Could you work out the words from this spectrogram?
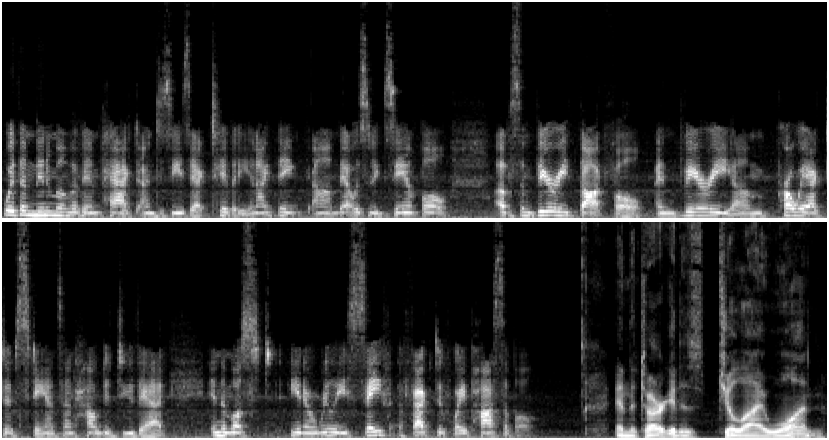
with a minimum of impact on disease activity. And I think um, that was an example of some very thoughtful and very um, proactive stance on how to do that in the most, you know, really safe, effective way possible. And the target is July 1.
